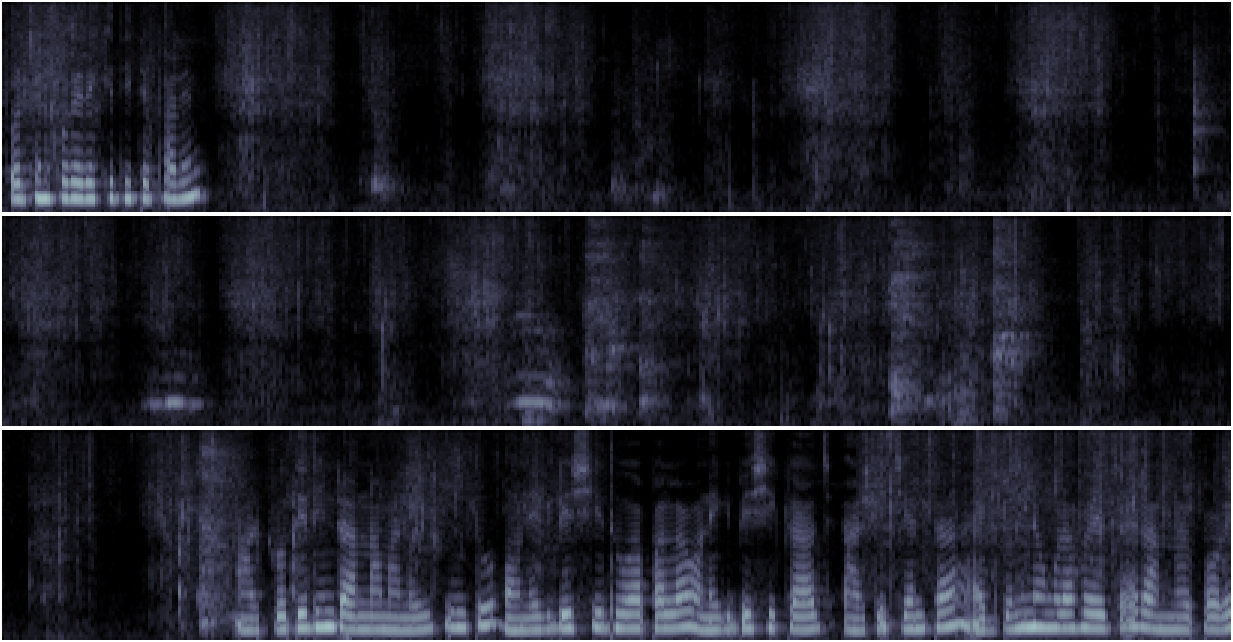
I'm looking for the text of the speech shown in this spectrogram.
ফ্রোজেন করে রেখে দিতে পারেন। আর প্রতিদিন রান্না মানেই কিন্তু অনেক বেশি ধোয়াপালা, অনেক বেশি কাজ আর কিচেনটা একদমই নোংরা হয়ে যায় রান্নার পরে।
